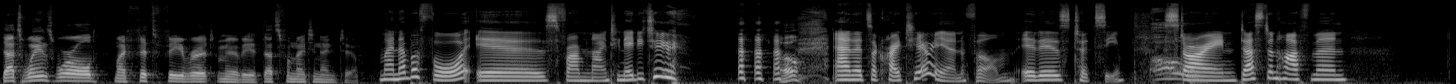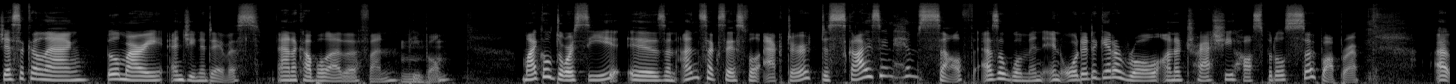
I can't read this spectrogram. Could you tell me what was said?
That's Wayne's World, my fifth favorite movie. That's from 1992. my number four is from 1982 Oh, and it's a Criterion film. It is Tootsie, oh. starring Dustin Hoffman, Jessica Lange, Bill Murray, and Geena Davis, and a couple other fun people. Michael Dorsey is an unsuccessful actor disguising himself as a woman in order to get a role on a trashy hospital soap opera. Uh,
